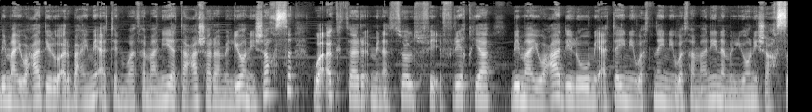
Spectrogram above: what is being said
بما يعادل 418 مليون شخص وأكثر من الثلث في إفريقيا بما يعادل 282 مليون شخص.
